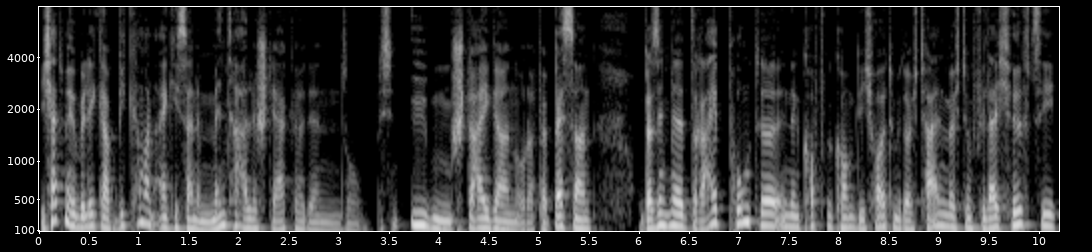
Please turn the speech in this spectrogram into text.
Ich hatte mir überlegt gehabt, wie kann man eigentlich seine mentale Stärke denn so ein bisschen üben, steigern oder verbessern? Und da sind mir drei Punkte in den Kopf gekommen, die ich heute mit euch teilen möchte. Und vielleicht hilft sie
